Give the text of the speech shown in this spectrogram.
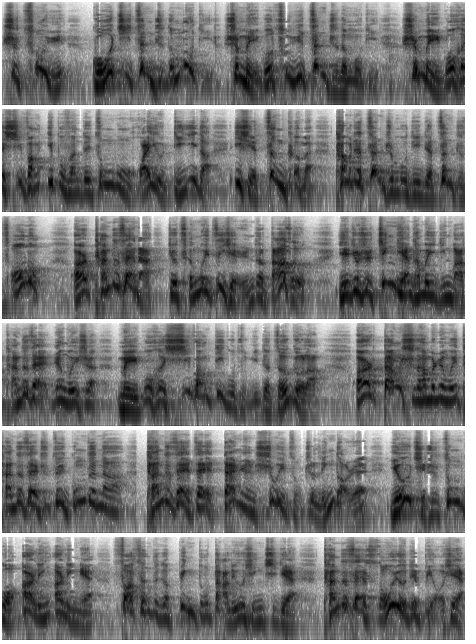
是出于国际政治的目的，是美国出于政治的目的，是美国和西方一部分对中共怀有敌意的一些政客们他们的政治目的的政治操弄。而谭德赛呢，就成为这些人的打手，也就是今天他们已经把谭德赛认为是美国和西方帝国主义的走狗了。而当时他们认为谭德赛是最公正的，谭德赛在担任世。卫组织领导人，尤其是中国二零二零年发生这个病毒大流行期间，谭德赛所有的表现，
